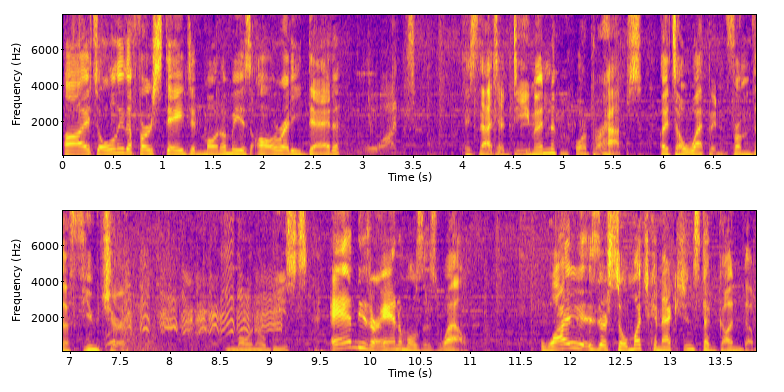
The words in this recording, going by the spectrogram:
Uh, it's only the first stage and Monomi is already dead. What? Is that a demon? Or perhaps it's a weapon from the future? Mono beasts. And these are animals as well. Why is there so much connections to Gundam?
